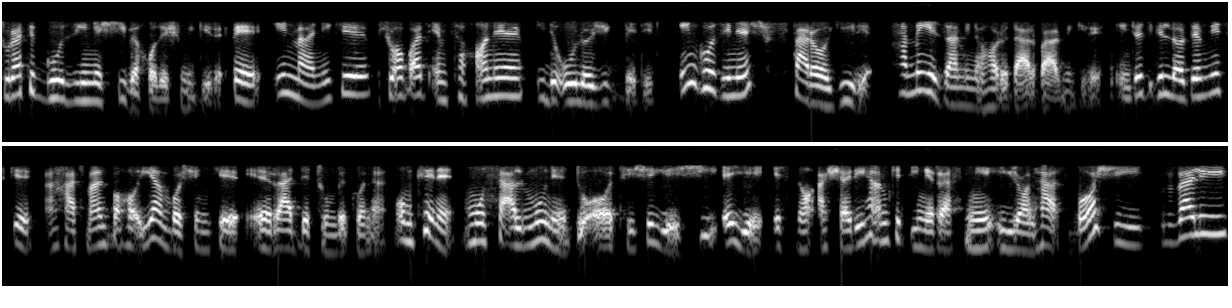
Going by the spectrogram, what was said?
صورت گزینشی به خودش می‌گیره. به این معنی که شما باید امتحان ایدئولوژیک بدید. این گزینش فراگیره. همه زمینه ها رو در بر می‌گیره. اینجا دیگه لازم نیست که حتما باهایی هم باشین که ردتون بکنن ممکنه مسلمون دو آتیشه شیعه اسنا هم که دین رسمی ایران هست باشید ولی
